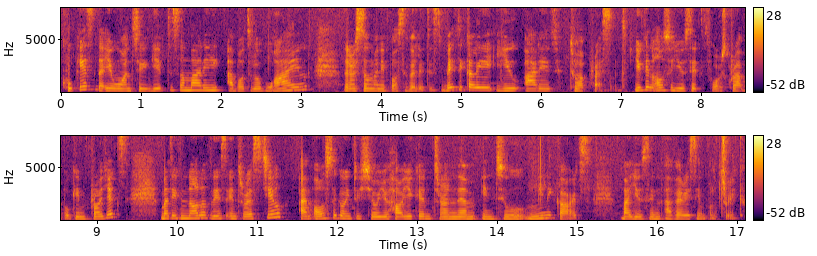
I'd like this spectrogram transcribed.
cookies that you want to give to somebody, a bottle of wine. There are so many possibilities. Basically, you add it to a present. You can also use it for scrapbooking projects, but if none of this interests you, I'm also going to show you how you can turn them into mini cards by using a very simple trick.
